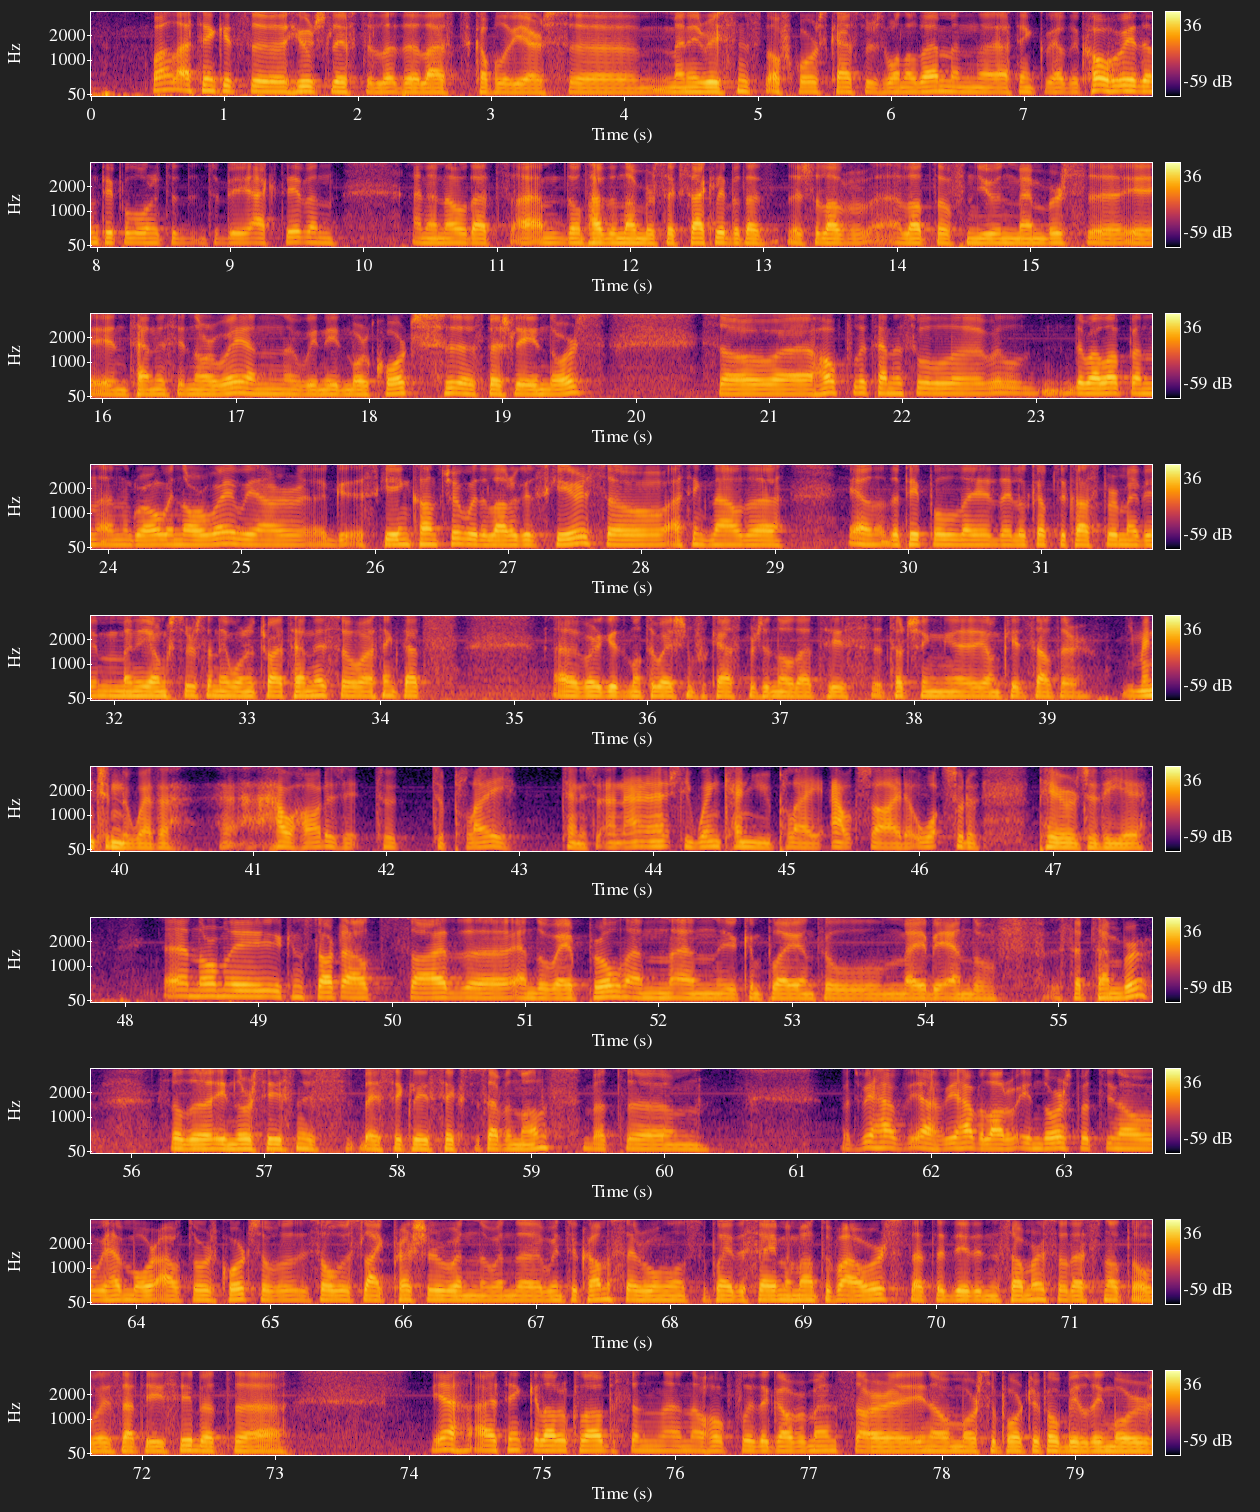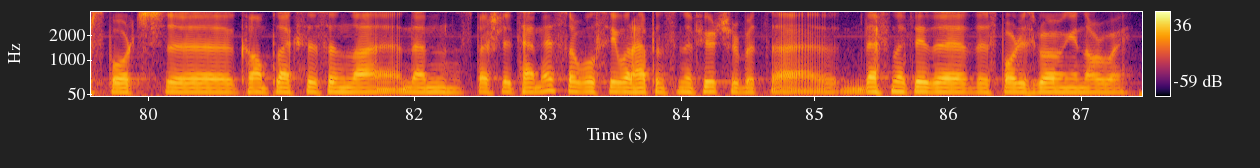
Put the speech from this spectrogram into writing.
Well, I think it's a huge lift the last couple of years. Uh, many reasons, of course, Casper is one of them, and uh, I think we have the COVID, and people wanted to to be active and and I know that I don't have the numbers exactly, but there's a lot of, a lot of new members uh, in tennis in Norway, and we need more courts, especially indoors. So uh, hopefully tennis will uh, will develop and, and grow in Norway. We are a skiing country with a lot of good skiers, so I think now the yeah the people they, they look up to Casper, maybe many youngsters, and they want to try tennis. So I think that's a very good motivation for Casper to know that he's uh, touching uh, young kids out there. You mentioned the weather. How hard is it to, to play tennis? And actually, when can you play outside? At what sort of periods of the year? Uh, normally, you can start outside the end of April, and, and you can play until maybe end of September. So the indoor season is basically six to seven months. But um, but we have yeah we have a lot of indoors but you know we have more outdoor courts so it's always like pressure when when the winter comes everyone wants to play the same amount of hours that they did in the summer so that's not always that easy but uh, yeah i think a lot of clubs and, and hopefully the governments are you know more supportive of building more sports uh, complexes and, uh, and, then especially tennis. So we'll see what happens in the future but uh, definitely the the sport is growing in norway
